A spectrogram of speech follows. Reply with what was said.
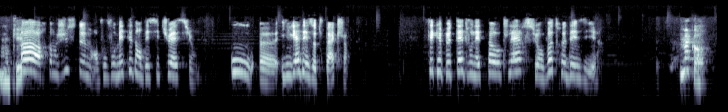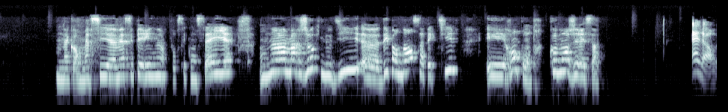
Or, quand justement vous vous mettez dans des situations où il y a des obstacles, c'est que peut-être vous n'êtes pas au clair sur votre désir. D'accord. D'accord, merci, euh, merci Perrine pour ces conseils. On a Marjo qui nous dit euh, dépendance affective et rencontre. Comment gérer ça? Alors,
